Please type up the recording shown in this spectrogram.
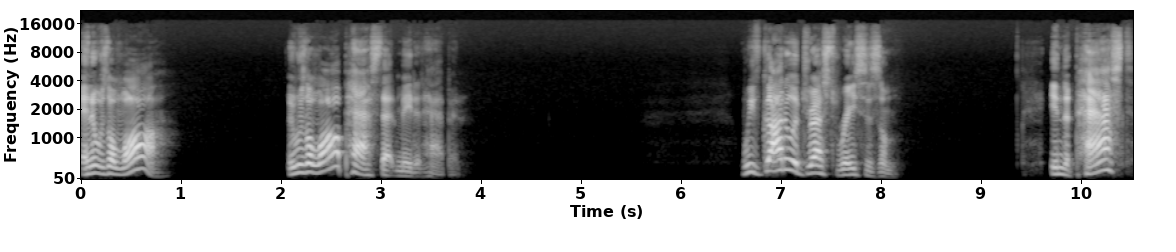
And it was a law. It was a law passed that made it happen. We've got to address racism in the past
